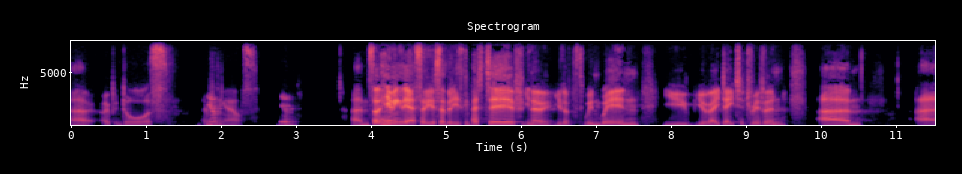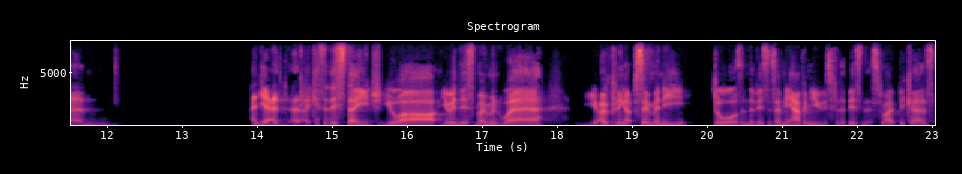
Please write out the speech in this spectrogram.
uh, open doors, everything yep. else. Yeah. Um, so hearing yeah, so you're somebody who's competitive. You know, you love to win-win. You you're very data-driven. Um, um, and yeah, I guess at this stage you are you're in this moment where you're opening up so many doors in the business, so many avenues for the business, right? Because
